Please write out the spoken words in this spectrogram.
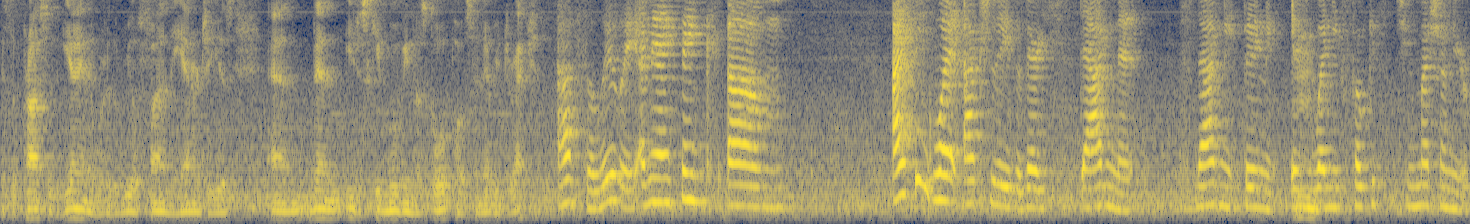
it's the process of getting there where the real fun and the energy is and then you just keep moving those goalposts in every direction Absolutely. I mean, I think um, I think what actually is a very stagnant stagnant thing is Mm. when you focus too much on your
